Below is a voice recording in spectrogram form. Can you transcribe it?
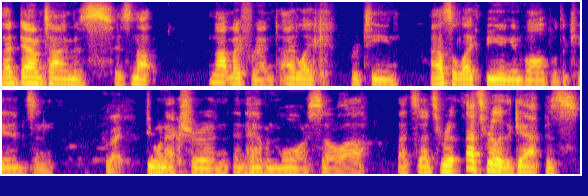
that downtime is is not not my friend. I like routine. I also like being involved with the kids and Right. doing extra and, and having more. So uh, that's that's re- that's really the gap is,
